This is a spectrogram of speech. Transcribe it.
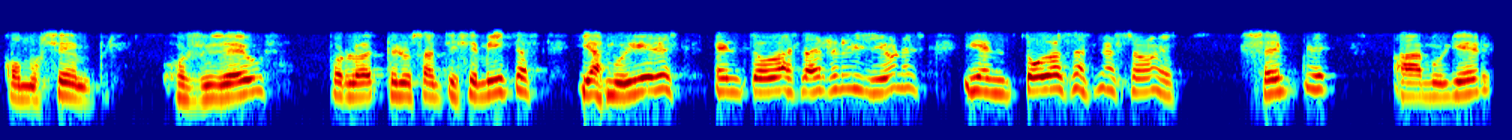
como siempre, los judeos por los antisemitas y las mujeres en todas las religiones y en todas las naciones. Siempre a mulher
